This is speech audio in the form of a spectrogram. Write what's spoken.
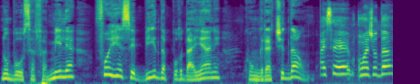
no Bolsa Família foi recebida por Daiane com gratidão. Vai ser uma ajuda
